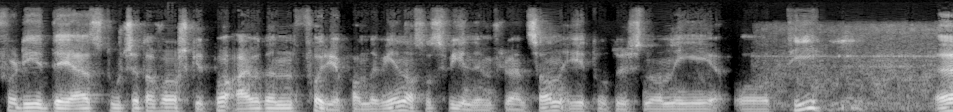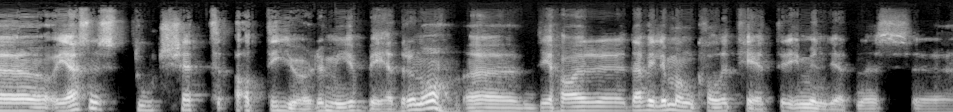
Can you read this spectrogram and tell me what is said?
fordi det jeg stort sett har forsket på, er jo den forrige pandemien, altså svineinfluensaen i 2009 og 2010. Uh, og jeg syns stort sett at de gjør det mye bedre nå. Uh, de har, det er veldig mange kvaliteter i myndighetenes uh,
